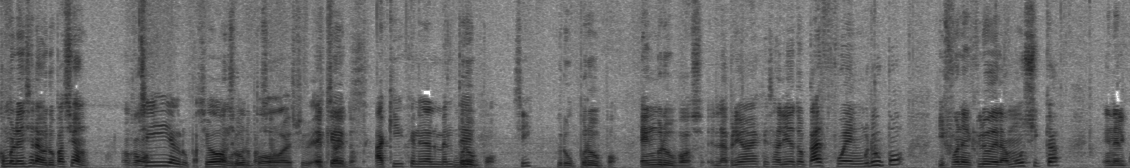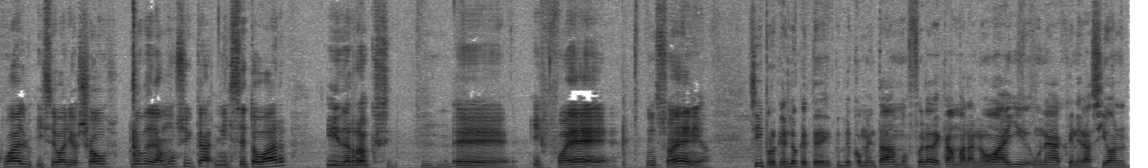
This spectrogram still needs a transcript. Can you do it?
¿cómo le dicen? ¿Agrupación? ¿O cómo? Sí, agrupación, grupo. agrupación. Es, es que aquí generalmente. Grupo. Sí, grupo. Grupo, en grupos. La primera vez que salí a tocar fue en grupo y fue en el Club de la Música, en el cual hice varios shows, Club de la Música, Niceto Bar y The Roxy. Eh, y fue un sueño. Sí, porque es lo que te, comentábamos fuera de cámara, ¿no? Hay una generación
